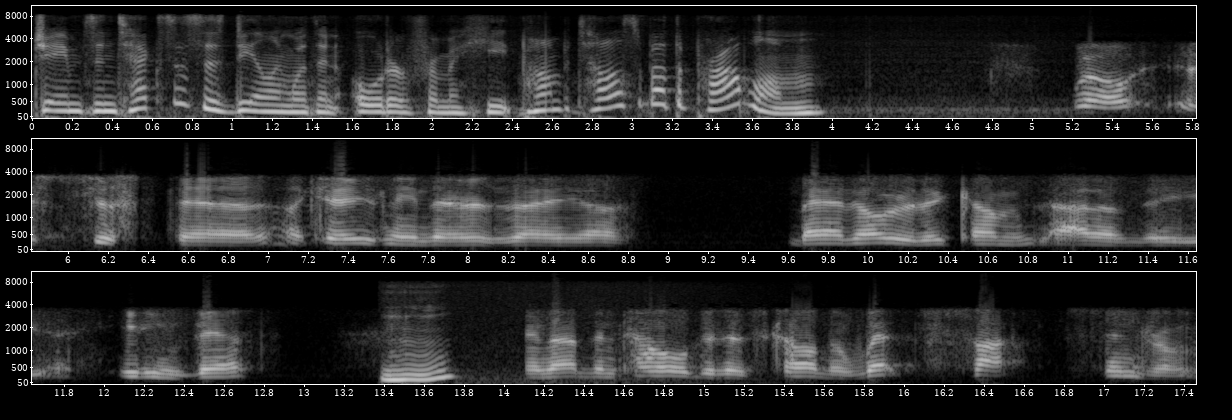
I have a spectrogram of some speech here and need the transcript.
James in Texas is dealing with an odor from a heat pump. Tell us about the problem. Well, it's just uh, occasionally there's a uh, bad odor that comes out of the heating vent, Mm-hmm. and I've been told that it's called the wet sock syndrome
